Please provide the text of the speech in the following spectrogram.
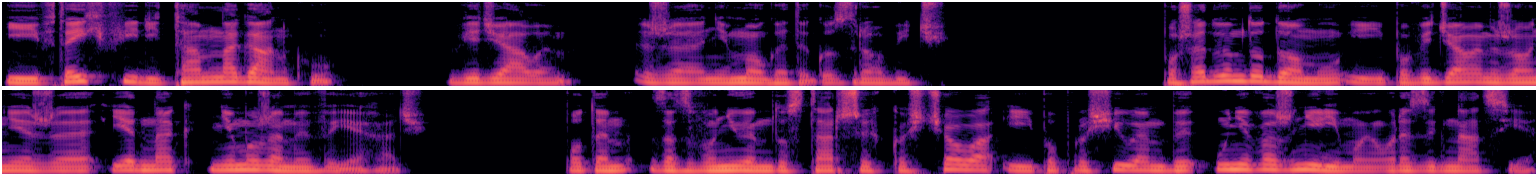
I w tej chwili, tam na ganku, wiedziałem, że nie mogę tego zrobić. Poszedłem do domu i powiedziałem żonie, że jednak nie możemy wyjechać. Potem zadzwoniłem do starszych kościoła i poprosiłem, by unieważnili moją rezygnację.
